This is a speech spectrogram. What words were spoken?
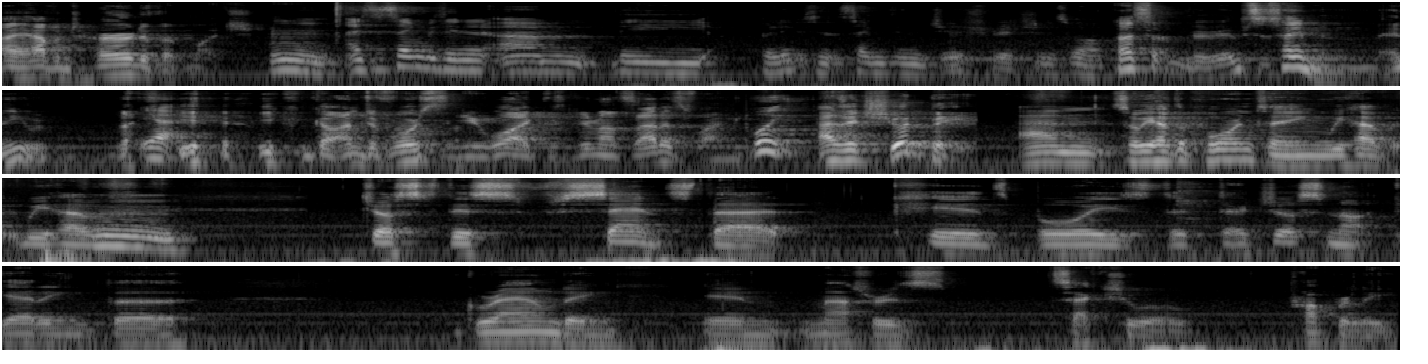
I haven't heard of it much. Mm, it's the same within um, the. I believe it's the same within the Jewish religion as well. That's it's the same in any. Like, Yeah. you, you can go. I'm divorcing you. Why? Because you're not satisfying me. Well- As it should be. Um, So we have the porn thing. We have we have Hmm. just this sense that kids, boys, that they're just not getting the grounding in matters sexual properly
